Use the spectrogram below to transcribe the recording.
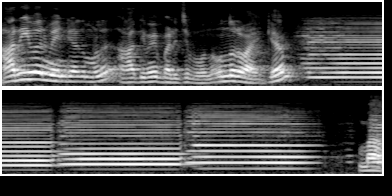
അറിയുവാൻ വേണ്ടിയാണ് നമ്മൾ ആദ്യമേ പഠിച്ചു പോകുന്നത്. ഒന്നുകൂടെ വായിക്കാം. മാ.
